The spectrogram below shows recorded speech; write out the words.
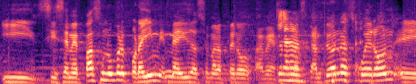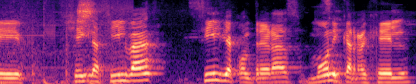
Y si se me pasa un nombre por ahí, me, ayuda, Xiomara. Pero a ver, las campeonas fueron eh, Sheila Silva, Silvia Contreras, Mónica Rangel,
